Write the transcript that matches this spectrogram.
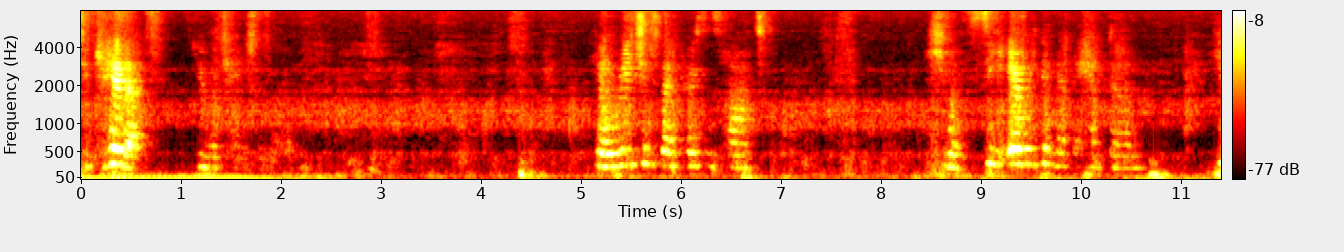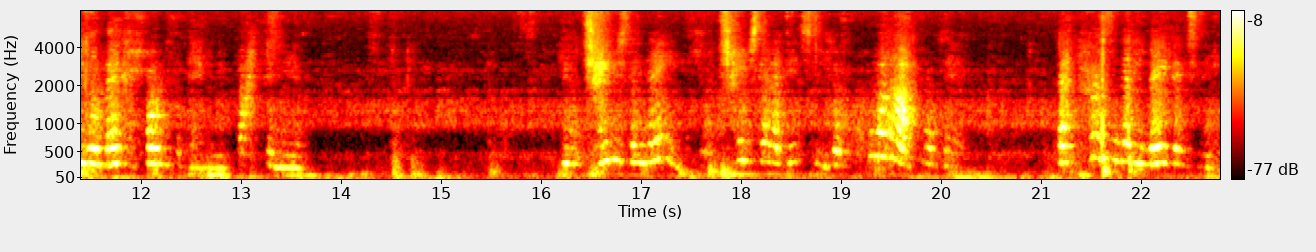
Together, you will change the world. He'll reach into that person's heart. He will see everything that they have done. He will make a home for them and invite them in. He will change their name. He will change their identity. He'll call out from them that person that he made them to be.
